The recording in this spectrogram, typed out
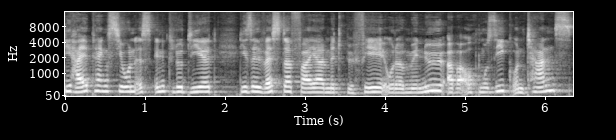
die Halbpension ist inkludiert, die Silvesterfeier mit Buffet oder Menü, aber auch Musik und Tanz.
